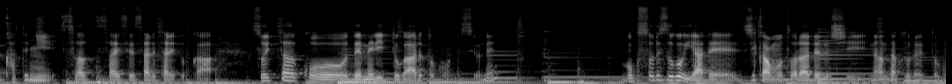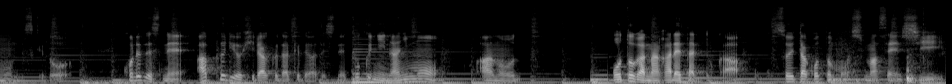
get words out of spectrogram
勝手に再生されたりとかそういったこうデメリットがあると思うんですよね。僕それすごい嫌で時間も取られるしなんだそれと思うんですけどこれですねアプリを開くだけではですね特に何もあの音が流れたりとかそういったこともしませんし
